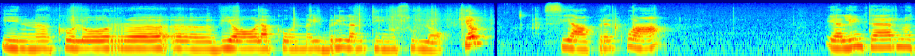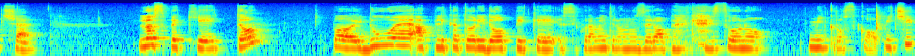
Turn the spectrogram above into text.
in color eh, viola con il brillantino sull'occhio si apre qua e all'interno c'è lo specchietto poi due applicatori doppi che sicuramente non userò perché sono microscopici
